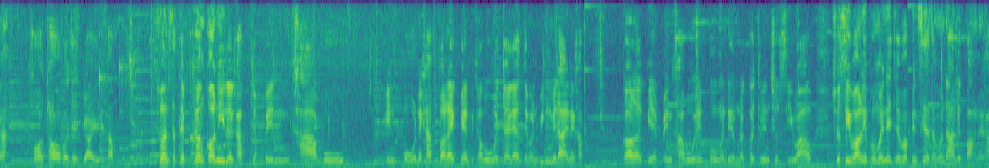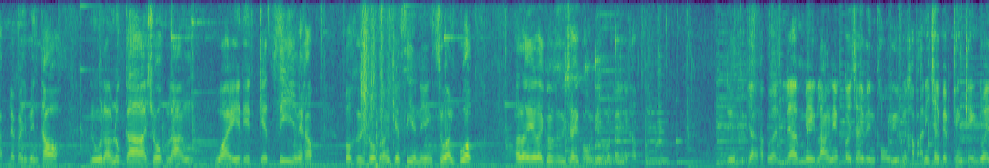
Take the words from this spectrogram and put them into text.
นะ คอท่อก็จะใหญ่นะครับ ส่วนสเต็ปเครื่องก็นี่เลยครับ จะเป็นคาบูเอ็นโปนะครับ ตอนแรกเปลี่ยนเป็นคาบูหัวใจแล้วแต่มันวิ่งไม่ได้นะครับ ก็เลยเปลี่ยนเป็นคาบูเอ็นโปเหมือนเดิม แล้วก็จะเป็นชุดสีวาล์วชุดสีวาล์วนี้ผมไม่แน่ใจว่าเป็นเสื้อธรรมดาหรือเปล่านะครับ แล้วก็จะเป็นท่อหนูล้ำลูกก้าโชคหลังไวเอสเกตซี่นะครับ ก็คือโชคหลังเกตซี่นั่นเอง ส่วนพวกอะไรอะไรก็คือใช้ของเดิมหมดเลยนะครับเดิมทุกอย่างครับเพื่อนแล้วเมฆหลังเนี่ยก็ใช้เป็นของเดิมนะครับ อันนี้ใช้แบบแข็งๆด้วย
